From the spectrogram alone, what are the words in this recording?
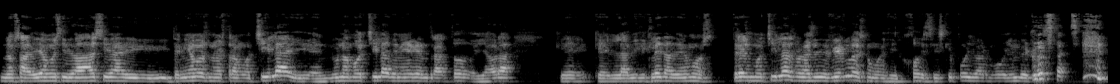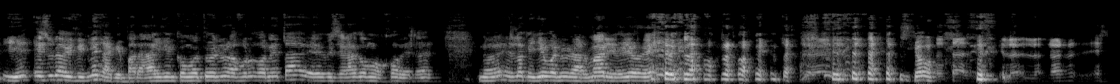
nos habíamos ido a Asia y teníamos nuestra mochila y en una mochila tenía que entrar todo y ahora que, que, en la bicicleta tenemos tres mochilas, por así decirlo, es como decir, joder, si es que puedo llevar muy bien de cosas. Y es una bicicleta que para alguien como tú en una furgoneta eh, será como, joder, No es lo que llevo en un armario yo de, la furgoneta. Total. es.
